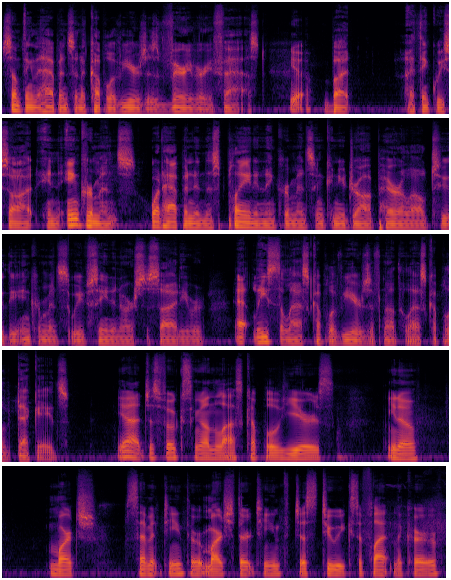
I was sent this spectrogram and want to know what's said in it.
something that happens in a couple of years is very very fast. Yeah. But I think we saw it in increments. What happened in this plane in increments, and can you draw a parallel to the increments that we've seen in our society, or at least the last couple of years, if not the last couple of decades? Yeah, just focusing on the last couple of years, you know, March 17th or March 13th, just two weeks to flatten the curve.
